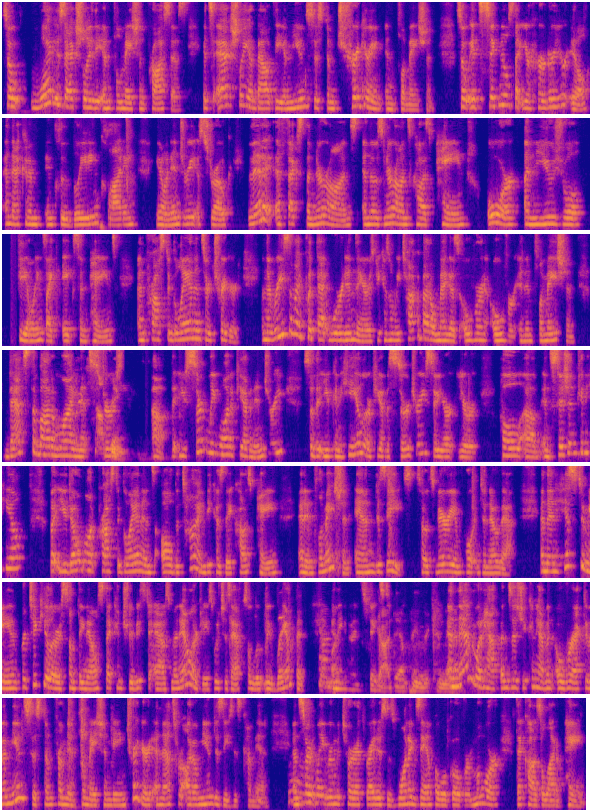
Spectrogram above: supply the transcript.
So, what is actually the inflammation process? It's actually about the immune system triggering inflammation. So, it signals that you're hurt or you're ill, and that can include bleeding, clotting, you know, an injury, a stroke. Then it affects the neurons, and those neurons cause pain or unusual feelings like aches and pains and prostaglandins are triggered. And the reason I put that word in there is because when we talk about omegas over and over in inflammation, that's the bottom line that stirs up that you certainly want if you have an injury so that you can heal or if you have a surgery. So your your whole um, incision can heal but you don't want prostaglandins all the time because they cause pain and inflammation and disease. So it's very important to know that. And then histamine in particular is something else that contributes to asthma and allergies which is absolutely rampant yeah, in the united states. Goddamn thing that can and then what happens is you can have an overactive immune system from inflammation being triggered and that's where autoimmune diseases come in. And certainly rheumatoid arthritis is one example. We'll go over more that cause a lot of pain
